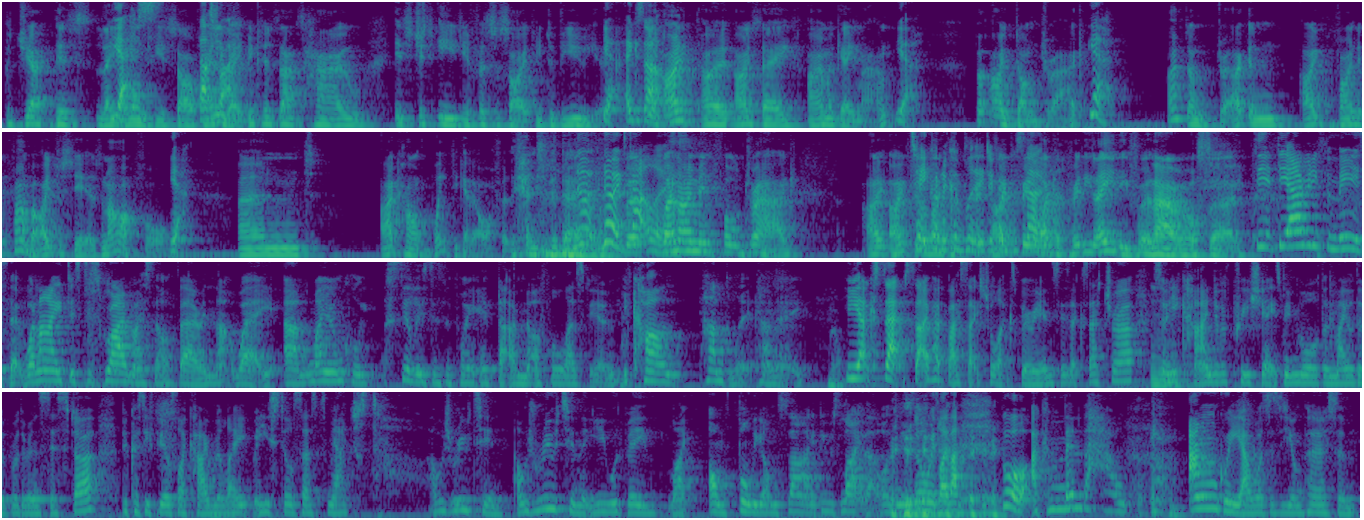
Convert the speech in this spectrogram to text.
project this label Yes, onto yourself anyway, right. because that's how it's just easier for society to view you. Yeah, You know, exactly. I, I, I say I am a gay man, yeah. but I've done drag. Yeah. I've done drag and I find it fun, but I just see it as an art form. Yeah. And I can't wait to get it off at the end of the day. No, no, But exactly. when I'm in full drag, I, I feel Take on like a completely different I feel like a pretty lady for an hour or so. The, the irony for me is that when I just describe myself there in that way, and my uncle still is disappointed that I'm not a full lesbian. He can't handle it, can he? No. He accepts that I've had bisexual experiences, etc. So Mm. he kind of appreciates me more than my other brother and sister because he feels like I relate. But he still says to me, "I just, I was rooting. I was rooting that you would be like on fully on side." He was like that, wasn't he? He was always like that. But I can remember how angry I was as a young person.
